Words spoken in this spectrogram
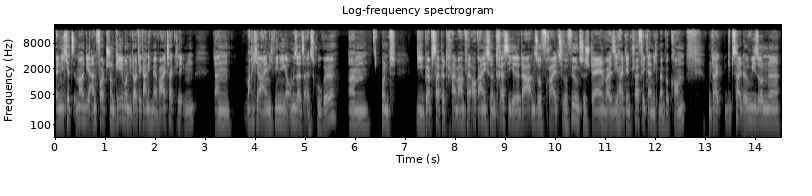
wenn ich jetzt immer die Antwort schon gebe und die Leute gar nicht mehr weiterklicken, dann mache ich ja eigentlich weniger Umsatz als Google. Ähm, und die Website-Betreiber haben vielleicht auch gar nicht so Interesse, ihre Daten so frei zur Verfügung zu stellen, weil sie halt den Traffic dann nicht mehr bekommen. Und da gibt's halt irgendwie so eine,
